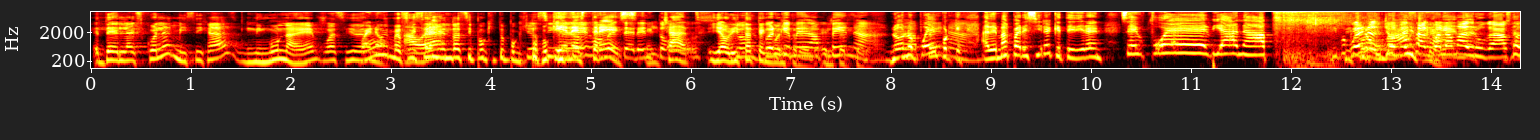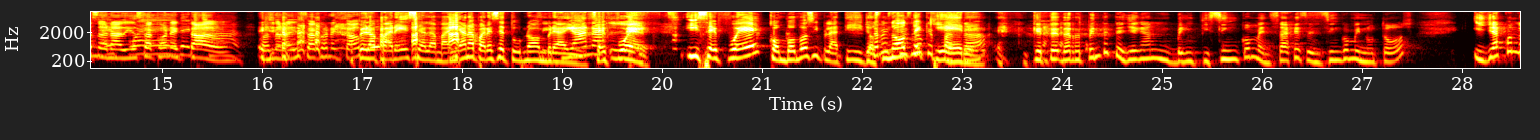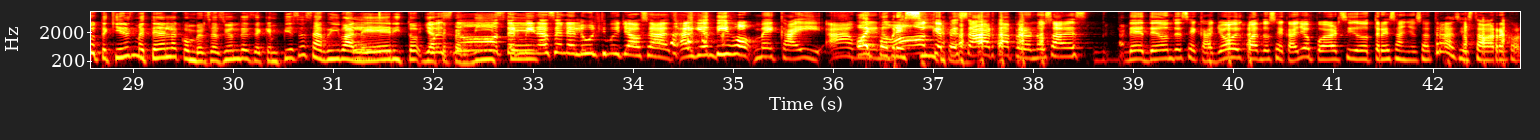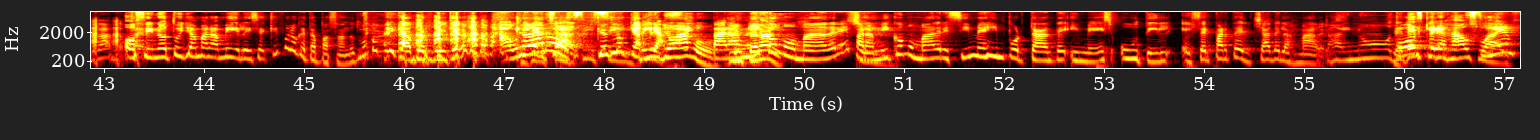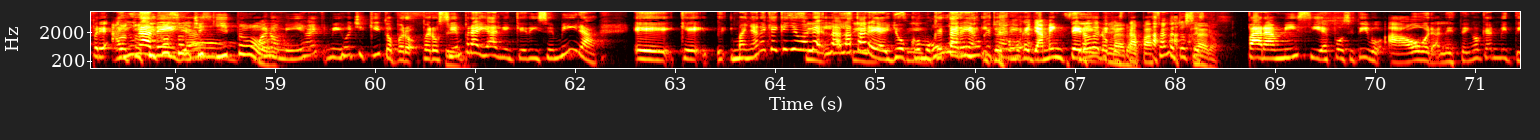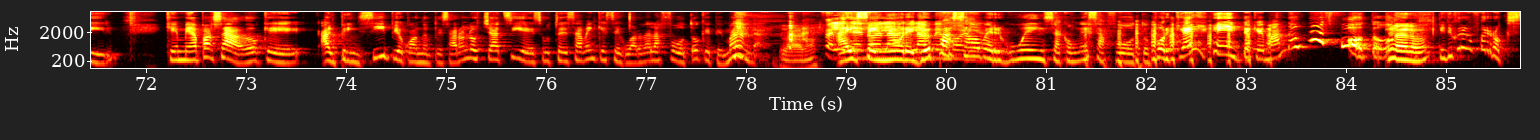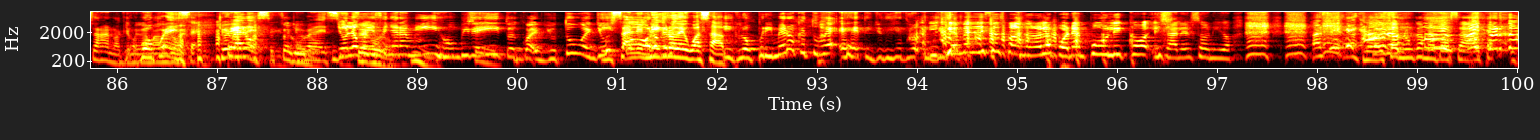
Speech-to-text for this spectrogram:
de la escuela de mis hijas, ninguna, ¿eh? Fue así de, Bueno, uy, me fui ahora- saliendo así poquito, poquito, Yo sí poquito. Tienes me tres, el todos. chat. Y ahorita Yo- tengo el Porque me tre- da el pena. No, me no da puedes, pena. porque además pareciera que te dieran, se fue, Diana. Bueno, yo me salgo a la madrugada o sea, cuando nadie está conectado. Cuando nadie está conectado. Pero aparece a la mañana, aparece tu nombre Sí, ahí. Diana se fue. Y se fue con bombos y platillos. ¿Sabes No qué es te lo que quiere. pasa? Que te, de repente te llegan 25 mensajes en 5 minutos y ya cuando te quieres meter a la conversación, desde que empiezas arriba a leer y todo, ya pues te no, perdiste. terminas en el último y ya, o sea, alguien dijo, me caí. Ah, Ay, bueno, pobrecita. oh, qué pesar, pero no sabes de, de dónde se cayó y cuándo se cayó. Puede haber sido tres años atrás y estaba recordando. O pero- si no, tú llamas a la amiga y le dices, ¿qué fue lo que está pasando? Tú me explicar por fin, ¿qué es lo que está pasando? A una Claro, sí, ¿qué es lo que Mira, yo hago? Para Literal. mí como madre, para Sí. mí como madre sí me es importante y me es útil el ser parte del chat de las madres. Ay, no, de Porque siempre hay una de son chiquitos. Bueno, mi hija, mi hijo es chiquito, pero, pero siempre hay alguien que dice, mira, eh, que mañana que hay que llevar Sí, la, la sí, tarea. Y yo, sí. ¿cómo qué Uy, tarea? y entonces como que ya me entero Sí, de lo claro. que está pasando. Entonces, Claro. para mí sí es positivo. Ahora, les tengo que admitir que me ha pasado que al principio, cuando empezaron los chats y eso, ustedes saben que se guarda la foto que te mandan. Claro. Ay, la- señores, la yo he memoria. pasado vergüenza con esa foto, porque hay gente que manda unas fotos Claro. que yo creo que fue Roxana que me la mandó. puede ser. Yo iba a decir. Yo seguro. iba a decir. yo le voy a enseñar a mi hijo un videito en YouTube, en YouTube. sale lo negro de WhatsApp. Y lo primero que tuve es este. y Yo dije, Dios, ¿Y qué me dices cuando uno lo pone en público y sale el sonido? No, eso nunca me ha pasado.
